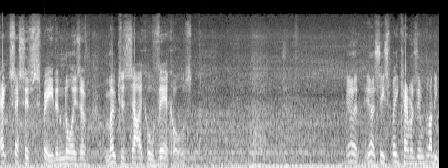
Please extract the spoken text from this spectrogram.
excessive speed and noise of motorcycle vehicles. You don't, you don't see speed cameras in bloody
